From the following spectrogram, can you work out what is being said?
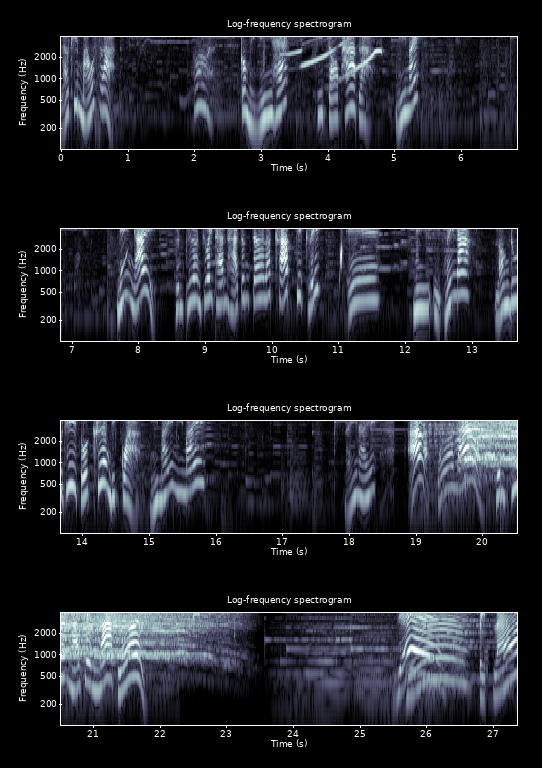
แล้วที่เมาส์ล่ะเฮ้ย ก็ไม่มีแฮะ ที่จอภาพล่ะ มีไหม นี่ไง เพื่อนๆช่วยแทนหาจนเจอแล้วครับ พี่คลิก เอ มีอีกไหมนะ ลองดูที่ตัวเครื่องดีกว่า มีไหมมีไหม ไหนไหนอะเจอแล้ว เพื่อนๆหาเก่งมากเลย เย้ปิดแล้ว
